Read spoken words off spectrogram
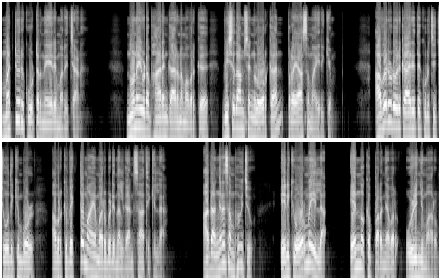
മറ്റൊരു കൂട്ടർ നേരെ മറിച്ചാണ്. നുണയുടെ ഭാരം കാരണം അവർക്ക് വിശദാംശങ്ങൾ ഓർക്കാൻ പ്രയാസമായിരിക്കും. അവരുടെ ഒരു കാര്യത്തെക്കുറിച്ച് ചോദിക്കുമ്പോൾ അവർക്ക് വ്യക്തമായ മറുപടി നൽകാൻ സാധിക്കില്ല. അതങ്ങനെ സംഭവിച്ചു. എനിക്ക് ഓർമ്മയില്ല എന്നൊക്കെ പറഞ്ഞവർ ഒഴിഞ്ഞുമാറും.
